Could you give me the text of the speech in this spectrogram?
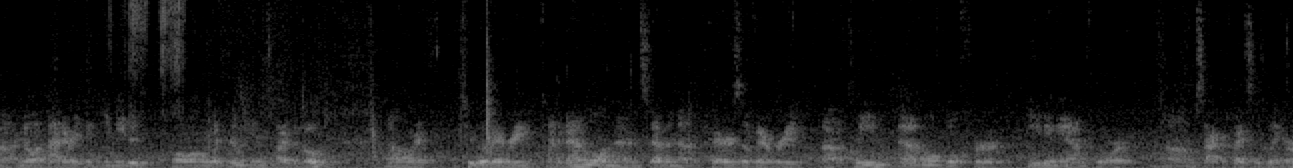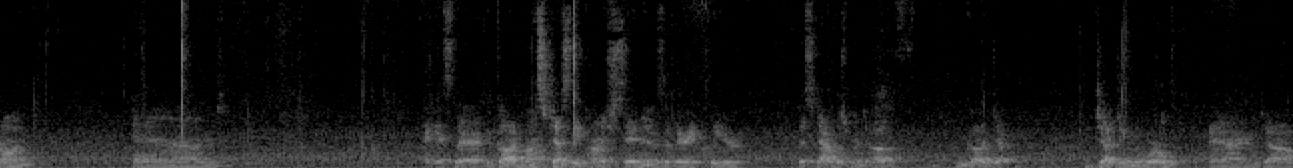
uh, Noah had everything he needed along with him inside the boat, uh, with two of every kind of animal, and then seven of pairs of every clean animal, both for eating and for um, sacrifices later on. And I guess that God must justly punish sin is a very clear establishment of God ju- judging the world, and um,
